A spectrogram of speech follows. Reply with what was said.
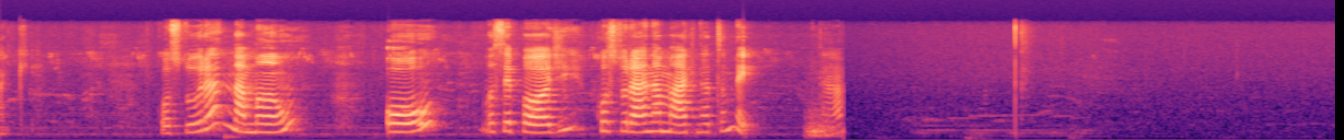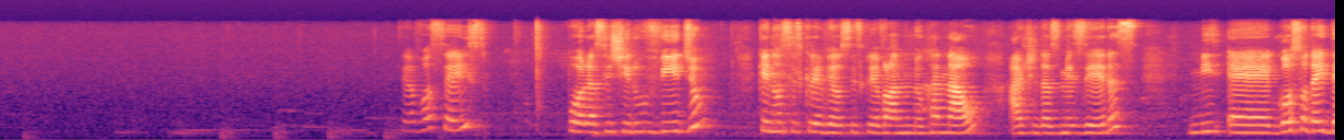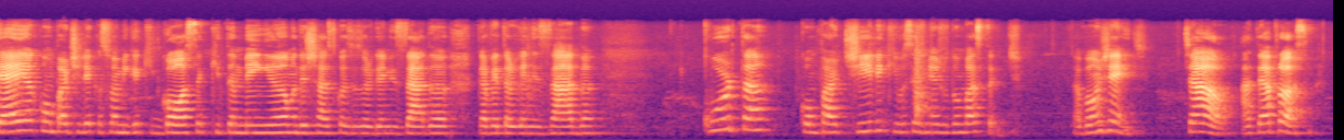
Aqui. Costura na mão ou você pode costurar na máquina também, tá? a vocês por assistir o vídeo. Quem não se inscreveu, se inscreva lá no meu canal, Arte das Meseiras. Me, é, gostou da ideia? Compartilha com a sua amiga que gosta, que também ama deixar as coisas organizadas, gaveta organizada. Curta, compartilhe, que vocês me ajudam bastante. Tá bom, gente? Tchau, até a próxima!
